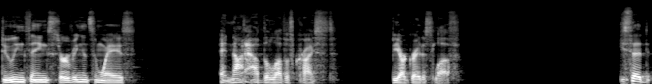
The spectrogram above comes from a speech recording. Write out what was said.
doing things, serving in some ways, and not have the love of Christ be our greatest love. He said,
